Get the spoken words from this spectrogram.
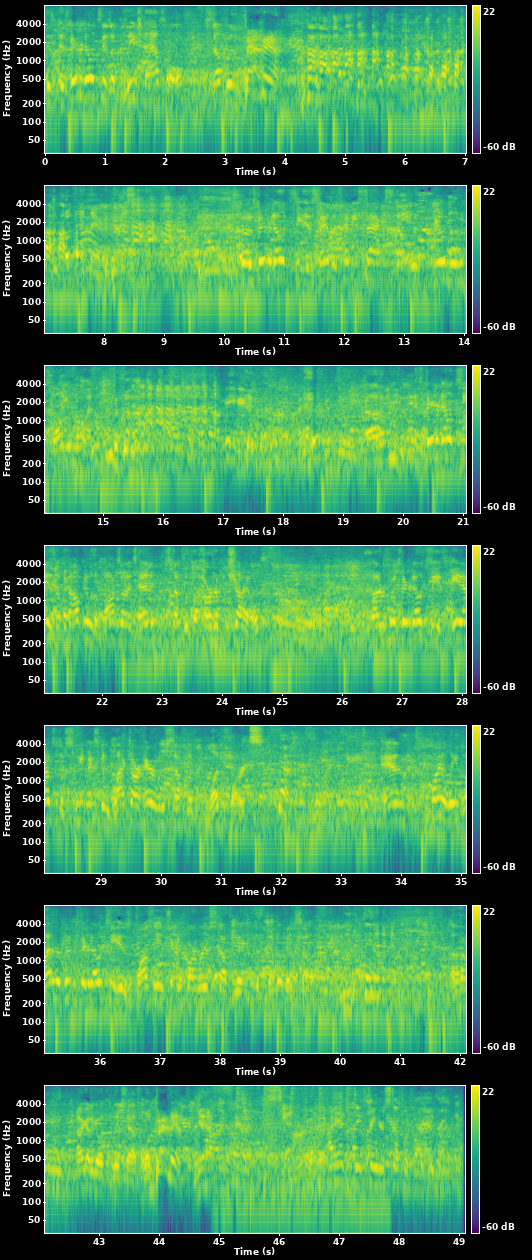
His, his favorite delicacy is a bleached asshole stuffed with Batman. Put that there. Uh, his favorite delicacy is Santa's heavy sack stuffed with Pure Moods Volume 1. Uh, his favorite delicacy is a falcon with a box on its head stuffed with the heart of a child. Vladimir Putin's favorite delicacy is 8 ounces of sweet Mexican black tar heroin stuffed with blood farts. And finally, Vladimir Putin's favorite delicacy is Bosnian chicken farmers stuffed with the devil himself. um, I gotta go with the bleached asshole. And Batman! Yes. I had dick finger stuffed with Viagra.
